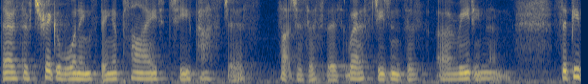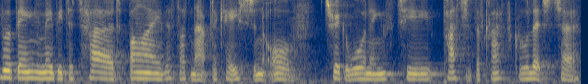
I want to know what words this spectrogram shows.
there are sort of trigger warnings being applied to passages such as this, where students are reading them. So people are being maybe deterred by the sudden application of trigger warnings to passages of classical literature,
